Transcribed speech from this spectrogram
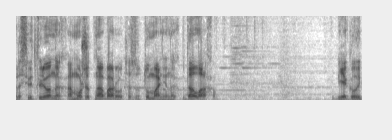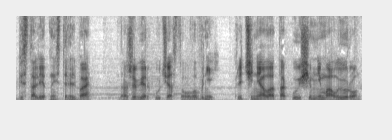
просветленных, а может наоборот, затуманенных бдалахом. Беглая пистолетная стрельба, даже Верка участвовала в ней, причиняла атакующим немалый урон,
